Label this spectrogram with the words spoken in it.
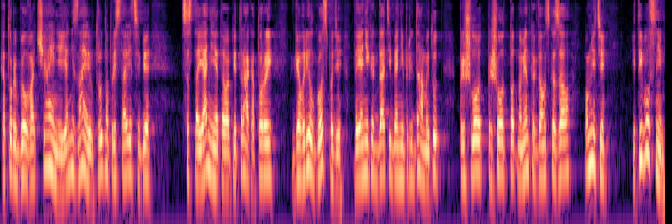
который был в отчаянии, я не знаю, трудно представить себе состояние этого Петра, который говорил, Господи, да я никогда Тебя не предам. И тут пришло, пришел тот момент, когда он сказал, помните, и ты был с ним?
